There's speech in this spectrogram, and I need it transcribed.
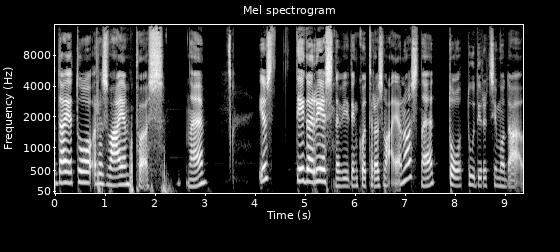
da je to razvajen pes, ne. Jaz tega res ne vidim kot razvajenost, ne, to tudi recimo, da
